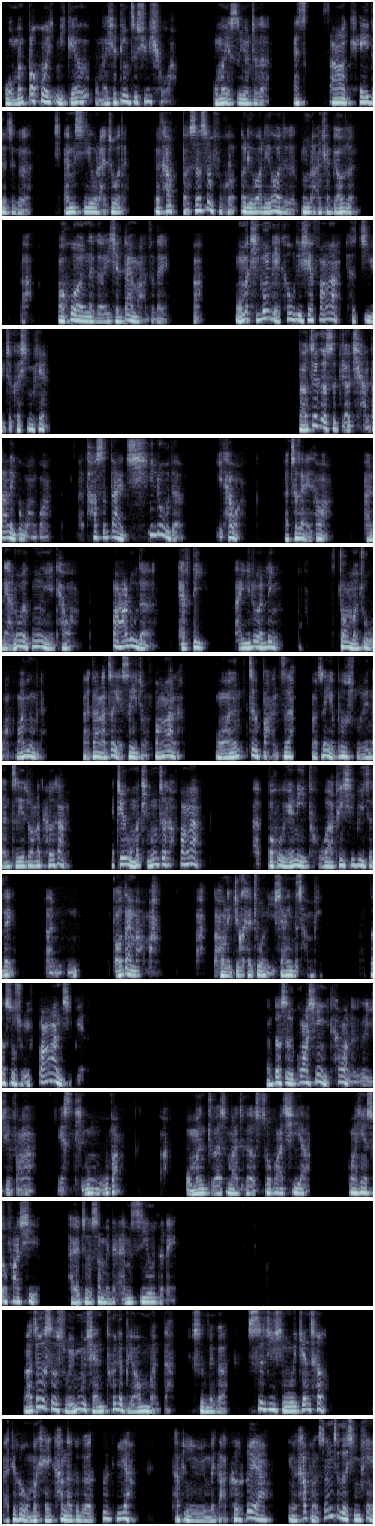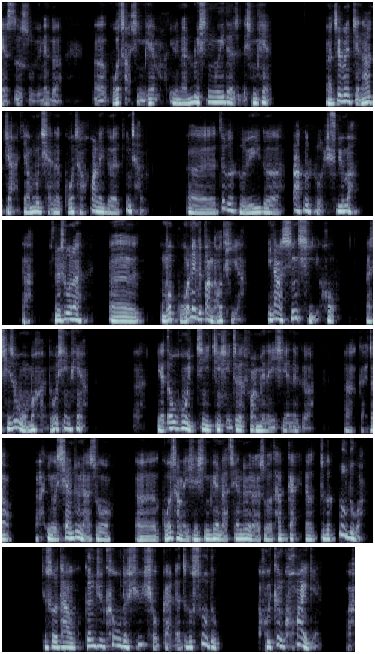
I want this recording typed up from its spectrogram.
我们包括你给我们一些定制需求啊，我们也是用这个 S 三二 K 的这个 MCU 来做的，因为它本身是符合二六二六二的功能安全标准啊，包括那个一些代码之类啊。我们提供给客户的一些方案也是基于这颗芯片，那这个是比较强大的一个网关啊，它是带七路的以太网啊，车载以太网啊，两路的公用以太网，八路的 FD 啊，一路的 Link，专门做网关用的啊。当然这也是一种方案了。我们这个板子啊，本身也不是属于能直接装到车上，就我们提供这套方案啊，包括原理图啊、PCB 之类啊，包代码嘛。啊，然后你就可以做你相应的产品，这是属于方案级别的。啊，这是光纤以太网的这一些方案，也是提供模板啊。我们主要是卖这个收发器啊，光纤收发器，还有这个上面的 MCU 之类。啊，这个是属于目前推的比较猛的，是那个司机行为监测啊，就是我们可以看到这个司机啊，他有没有打瞌睡啊？因为它本身这个芯片也是属于那个呃国产芯片嘛，用的瑞星微的这个芯片。啊，这边简单讲一下目前的国产化的一个进程。呃，这个属于一个大势所趋嘛，啊，所以说呢，呃，我们国内的半导体啊，一旦兴起以后啊，其实我们很多芯片啊，呃，也都会进进行这方面的一些那个呃改造啊，因为相对来说，呃，国产的一些芯片呢，相对来说它改的这个速度啊，就是它根据客户的需求改的这个速度会更快一点啊，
